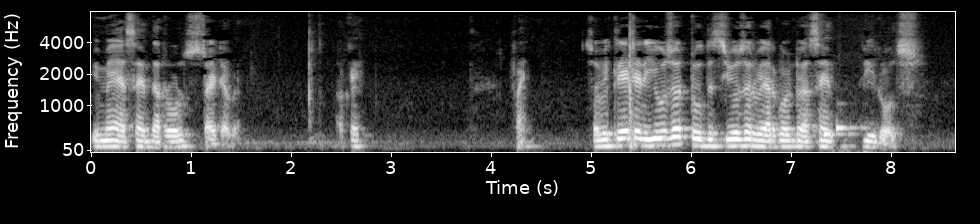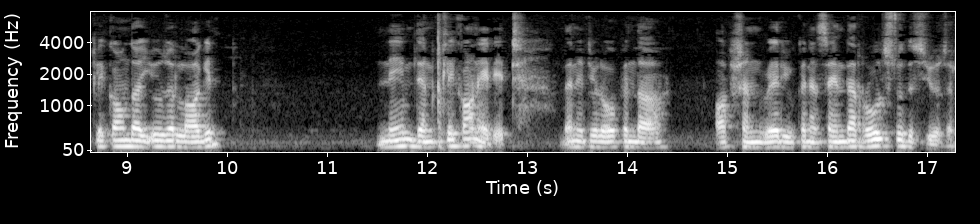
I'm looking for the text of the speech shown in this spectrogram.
you may assign the roles right away. Okay? Fine. So we created a user. To this user we are going to assign three roles. Click on the user login name then click on edit then it will open the option where you can assign the roles to this user.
